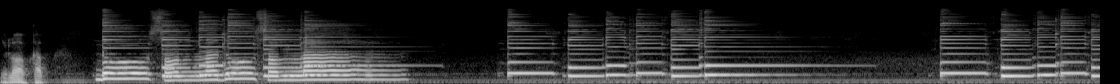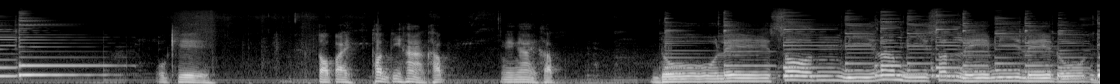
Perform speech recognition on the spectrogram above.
อีกรอบครับ โดซอนลาโดซอนลาโอเค ต่อไปท่อนที่ 5 ครับ ง่ายๆครับ โดเลซอนมีลามีซอนเลมีเลโดโด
